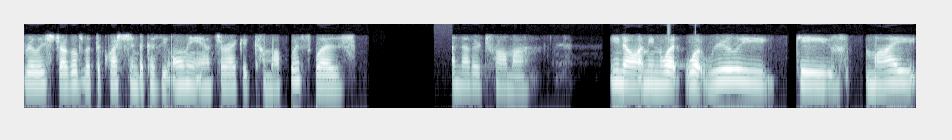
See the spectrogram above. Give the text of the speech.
really struggled with the question because the only answer I could come up with was another trauma. You know, I mean, what, what really gave my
